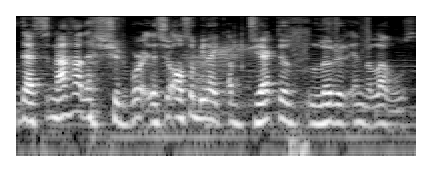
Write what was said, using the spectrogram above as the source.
That's not how that should work. There should also be like objectives littered in the levels.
